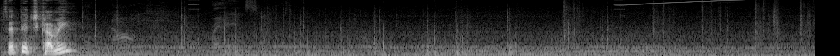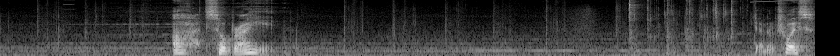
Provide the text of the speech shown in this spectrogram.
Is that bitch coming? So bright. Got no choice.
